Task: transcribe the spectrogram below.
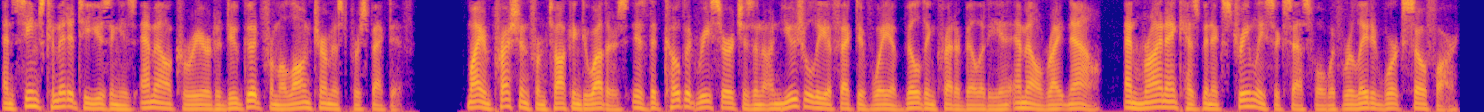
and seems committed to using his ML career to do good from a long termist perspective. My impression from talking to others is that COVID research is an unusually effective way of building credibility in ML right now, and Mrinank has been extremely successful with related work so far.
